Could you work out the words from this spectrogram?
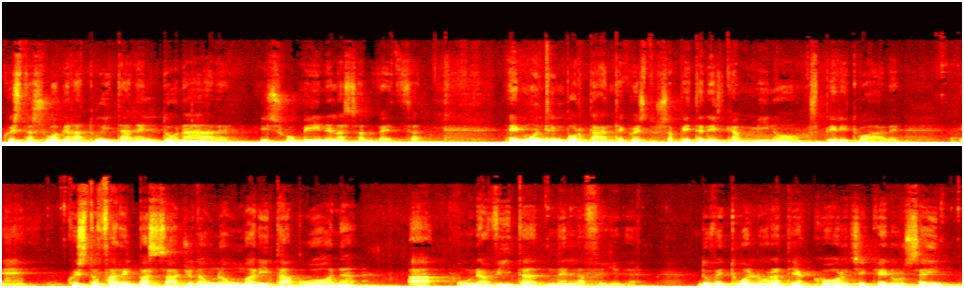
questa sua gratuità nel donare il suo bene e la salvezza. È molto importante questo, sapete, nel cammino spirituale. E questo fare il passaggio da una umanità buona a una vita nella fede, dove tu allora ti accorgi che non sei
